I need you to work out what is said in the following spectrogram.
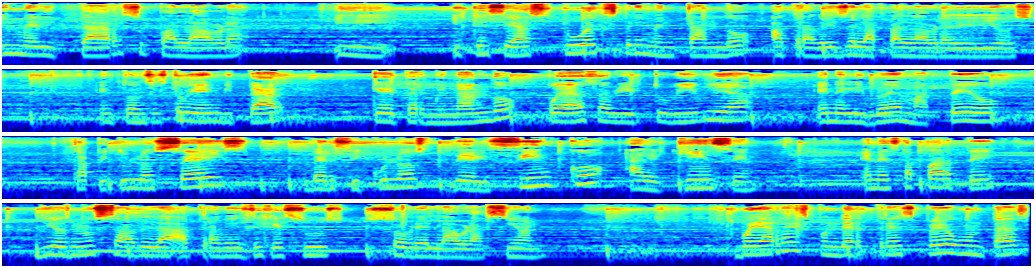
y meditar su palabra y, y que seas tú experimentando a través de la palabra de Dios. Entonces te voy a invitar que terminando puedas abrir tu Biblia en el libro de Mateo, capítulo 6, versículos del 5 al 15. En esta parte, Dios nos habla a través de Jesús sobre la oración. Voy a responder tres preguntas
